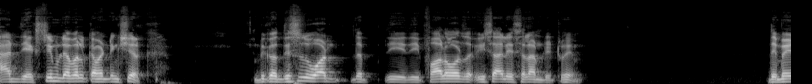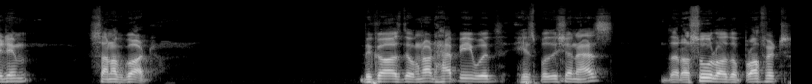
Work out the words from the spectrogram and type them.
at the extreme level, committing shirk. Because this is what the, the, the followers of Isa did to him. They made him son of God. Because they were not happy with his position as the Rasul or the Prophet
